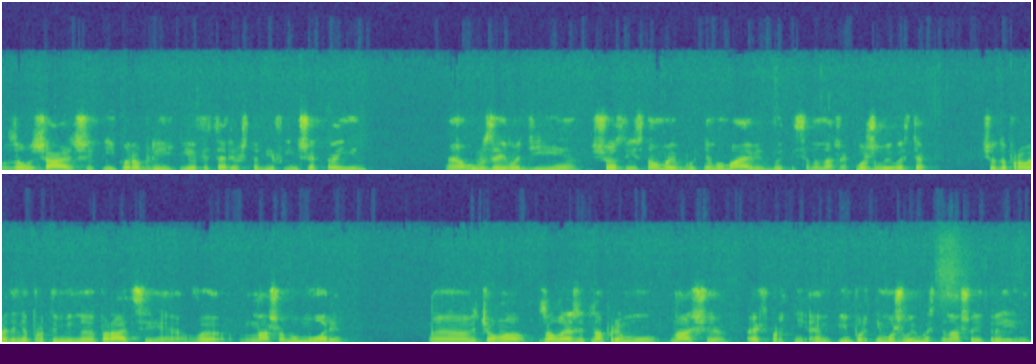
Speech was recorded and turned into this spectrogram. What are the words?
е, залучаючи і кораблі, і офіцерів штабів інших країн е, у взаємодії, що, звісно, в майбутньому має відбитися на наших можливостях щодо проведення протимінної операції в нашому морі, е, від чого залежить напряму наші експортні ем- імпортні можливості нашої країни,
